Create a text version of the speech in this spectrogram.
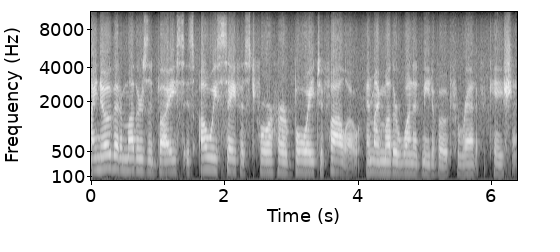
I know that a mother's advice is always safest for her boy to follow, and my mother wanted me to vote for ratification.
